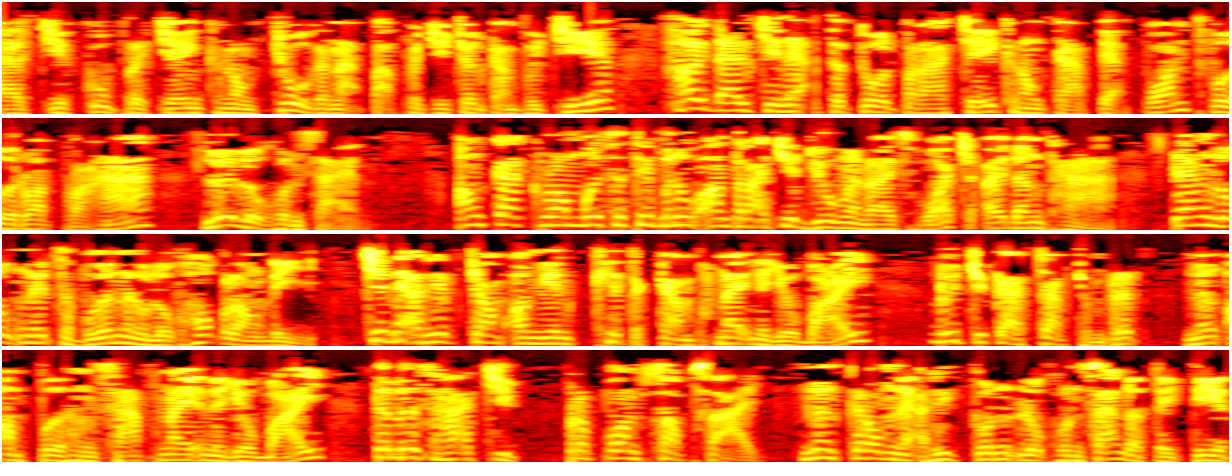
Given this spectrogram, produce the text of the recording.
ដែលជាគូប្រជែងក្នុងជួរគណៈបកប្រជាជនកម្ពុជា ហើយដែលជាអ្នកទទួលបរាជ័យក្នុងការពាក់ព័ន្ធធ្វើរដ្ឋប្រហារលើលោកហ៊ុនសែនអង្គការឃ្លាំមើលសិទ្ធិមនុស្សអន្តរជាតិ Human Rights Watch ឲ្យដឹងថាទាំងលោកនេតសាវឿននិងលោកហុកឡុងឌីជាអ្នករៀបចំឲ្យមានឃាតកម្មផ្នែកនយោបាយដូចជាការចាប់ចម្រិតនិងអំពើហិង្សាផ្នែកនយោបាយទៅលើសហជីពប្រព័ន្ធផ្សព្វផ្សាយនិងក្រុមអ្នករិះគន់លោកហ៊ុនសែនដទៃទៀត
